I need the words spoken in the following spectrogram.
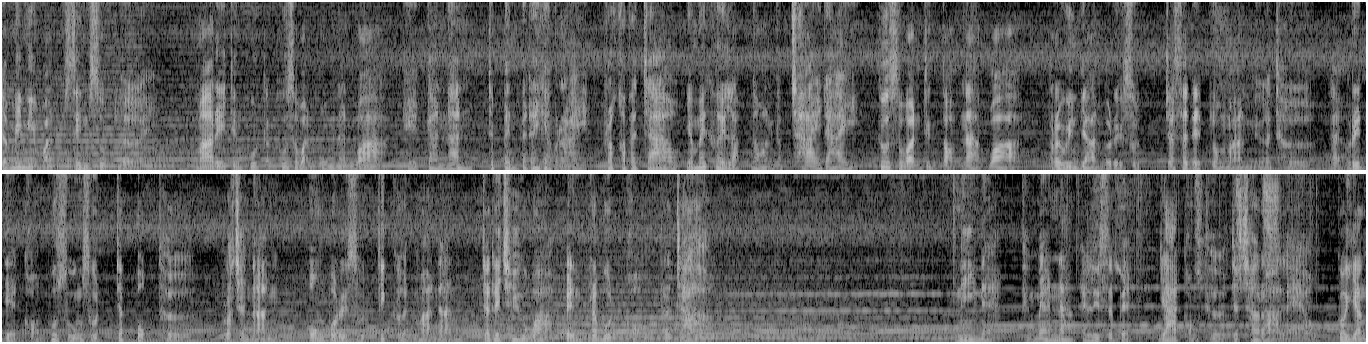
จะไม่มีวันสิ้นสุดเลย มารีจึงพูดกับทูตสวรรค์องค์นั้นว่า เหตุการณ์นั้นจะเป็นไปได้อย่างไร เพราะข้าพเจ้ายังไม่เคยหลับนอนกับชายใดทูตสวรรค์จึงตอบนางว่า พระวิญญาณบริสุทธิ์จะเสด็จลงมาเหนือเธอ และฤทธิเดชของผู้สูงสุดจะปกเธอ เพราะฉะนั้นองค์บริสุทธิ์ที่เกิดมานั้นจะได้ชื่อว่าเป็นพระบุตรของพระเจ้า นี่แน่ถึงแม้นางเอลิซาเบธญาติของเธอจะชราแล้ว ก็ยัง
